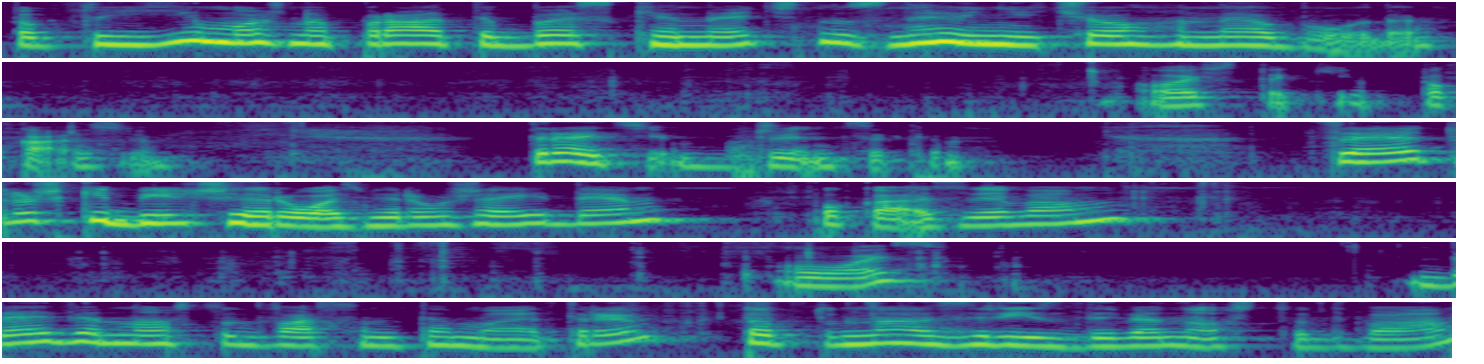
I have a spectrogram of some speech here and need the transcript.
тобто її можна прати безкінечно, з нею нічого не буде. Ось такі показую. Треті джинсики. Це трошки більший розмір вже йде. Показую вам. Ось. 92 см. Тобто на зріз 92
